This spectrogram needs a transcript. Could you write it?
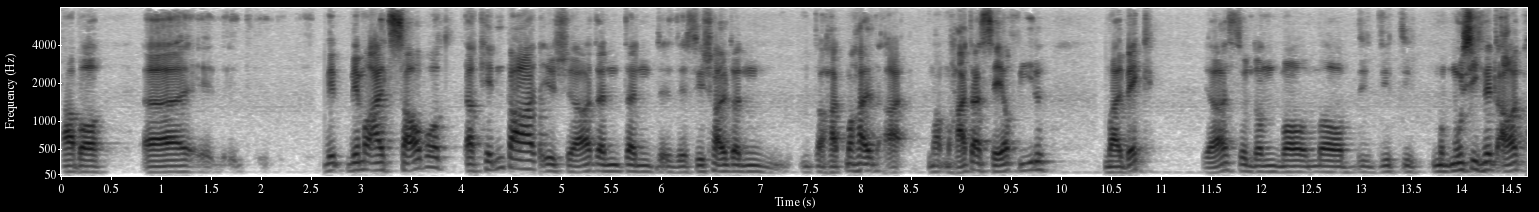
Aber äh, wenn man als Zauber erkennbar ist, ja, dann, dann das ist halt dann, da hat man halt, man hat da sehr viel mal weg ja, sondern man, man, die, die, die, man muss sich nicht arg,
